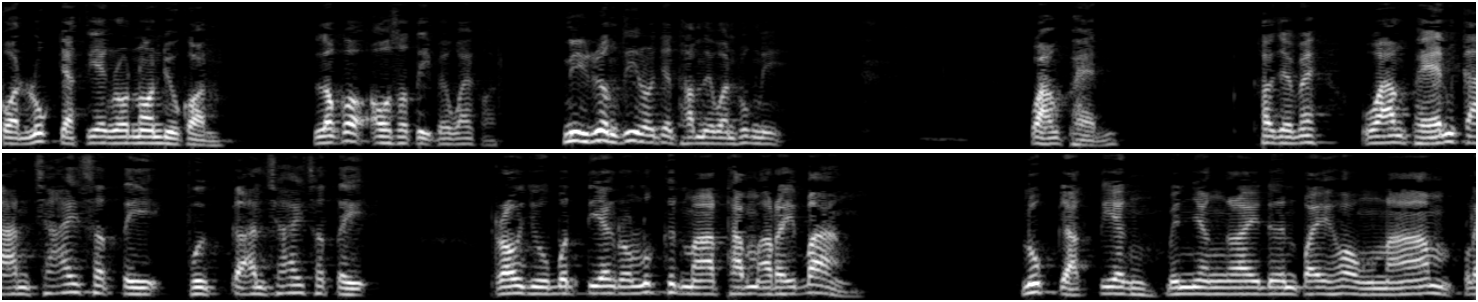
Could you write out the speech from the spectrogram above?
ก่อนลุกจากเตียงเรานอนอยู่ก่อน เราก็เอาสติไปไว้ก่อน นี่เรื่องที่เราจะทำในวันพรุ่งนี้ วางแผน เข้าใจไหมวางแผนการใช้สติ ฝึกการใช้สติ เราอยู่บนเตียงเราลุกขึ้นมาทำอะไรบ้าง ลุกจากเตียงเป็นยังไงเดินไปห้องน้ำแปล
